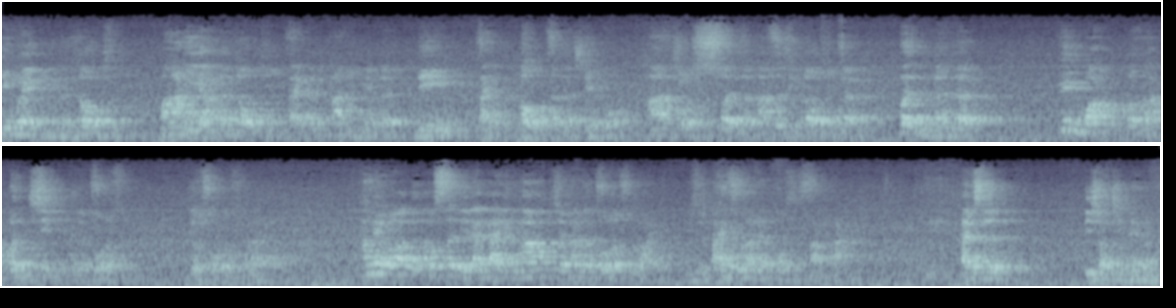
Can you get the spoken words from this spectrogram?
因为你的肉体，玛利亚的肉体在跟它里面的灵在斗争的结果，他就顺着他自己肉体的本能的欲望或者他本性，他就做了，就做了出来了。他没有办法等到圣灵来带领他，所以他就做了出来，于是带出来的都是伤害。但是弟兄姐妹们。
